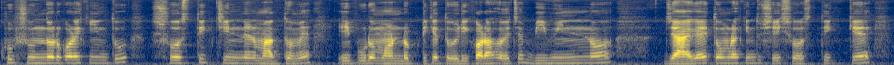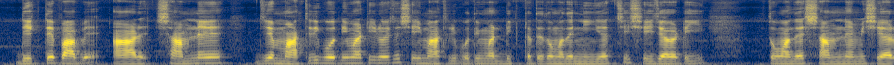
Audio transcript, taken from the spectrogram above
খুব সুন্দর করে কিন্তু স্বস্তিক চিহ্নের মাধ্যমে এই পুরো মণ্ডপটিকে তৈরি করা হয়েছে। বিভিন্ন জায়গায় তোমরা কিন্তু সেই স্বস্তিককে দেখতে পাবে। আর সামনে যে মাতৃ প্রতিমাটি রয়েছে, সেই মাতৃ প্রতিমার দিকটাতে তোমাদের নিয়ে যাচ্ছি। সেই জায়গাটি তোমাদের সামনে আমি শেয়ার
